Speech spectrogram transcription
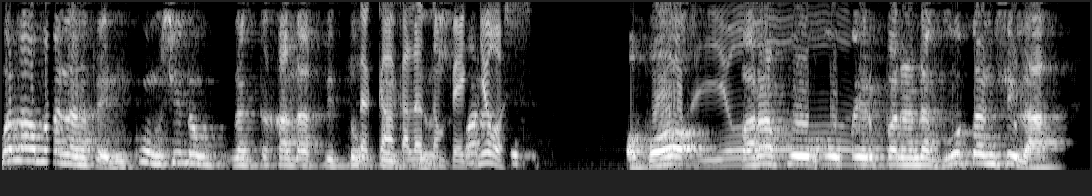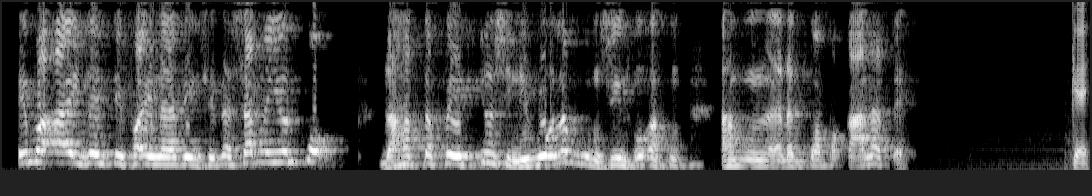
malaman natin kung sino nagkakalat nito Nagkakalat ng fake news. Opo. Ayun. Para po kung may pananagutan sila, eh ma-identify natin sila. Sa ngayon po, lahat na fake news, hindi mo alam kung sino ang, ang nagpapakalat eh. Okay.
